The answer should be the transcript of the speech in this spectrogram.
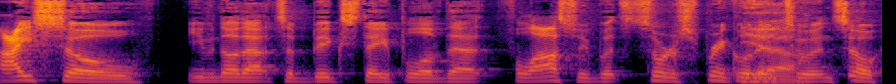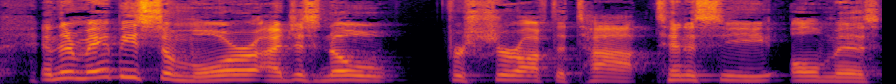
ISO, even though that's a big staple of that philosophy, but sort of sprinkled Yeah. into it. And so, and there may be some more. I just know for sure off the top, Tennessee, Ole Miss,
